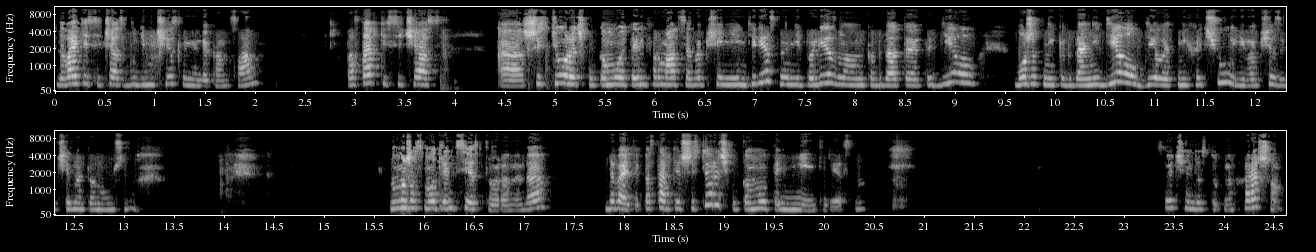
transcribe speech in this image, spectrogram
Давайте сейчас будем честными до конца. Поставьте сейчас э, шестерочку, кому эта информация вообще не интересна, не полезна, он когда-то это делал, может, никогда не делал, делать не хочу, и вообще зачем это нужно. Ну, мы же смотрим все стороны, да? Давайте, поставьте шестерочку, кому это не интересно. Очень доступно. Хорошо.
